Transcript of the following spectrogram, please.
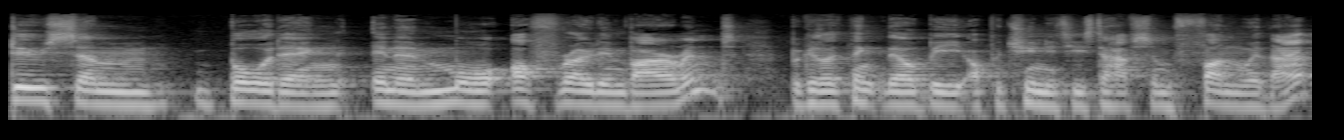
do some boarding in a more off-road environment because I think there'll be opportunities to have some fun with that.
